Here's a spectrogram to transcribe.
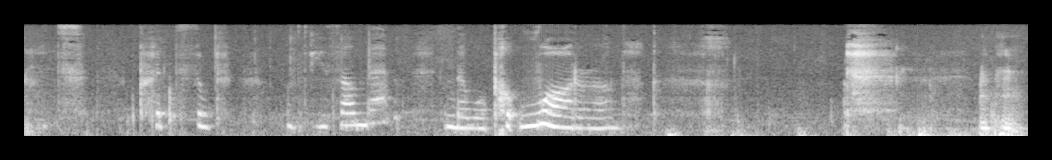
Let's put some of these on them, and then we'll put water on them.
